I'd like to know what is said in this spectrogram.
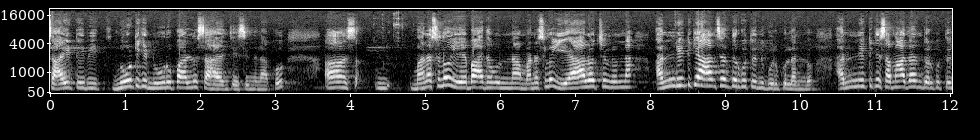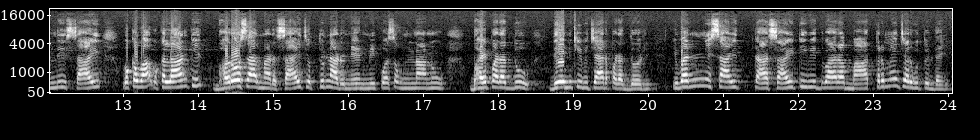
సాయి టీవీ నూటికి నూరు పాళ్ళు సహాయం చేసింది నాకు. మనసులో ఏ బాధ ఉన్నా మనసులో ఏ ఆలోచనలు ఉన్నా అన్నిటికీ ఆన్సర్ దొరుకుతుంది గురుకులంలో. అన్నిటికీ సమాధానం దొరుకుతుంది. సాయి ఒక ఒకలాంటి భరోసా అన్నమాట. సాయి చెప్తున్నాడు నేను మీకోసం ఉన్నాను. భయపడద్దు. దేనికి విచారపడద్దు? అని. ఇవన్నీ సాయి ఆ సాయి టీవీ ద్వారా మాత్రమే జరుగుతున్నాయి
